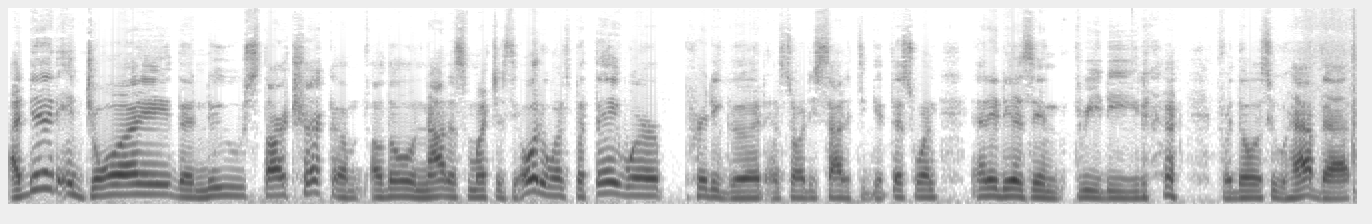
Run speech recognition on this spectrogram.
I did enjoy the new Star Trek, um, although not as much as the older ones, but they were pretty good. And so I decided to get this one. And it is in 3D for those who have that.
